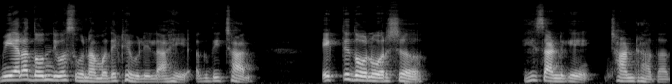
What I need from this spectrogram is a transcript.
मी याला दोन दिवस उन्हामध्ये ठेवलेलं आहे. अगदी छान. एक ते दोन वर्ष हे सांडगे छान राहतात.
